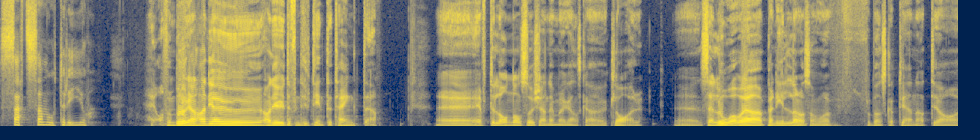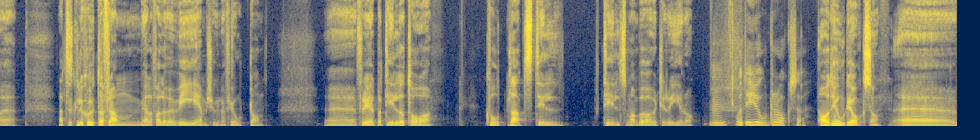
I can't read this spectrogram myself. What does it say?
satsa mot Rio? Ja, från början hade jag ju, hade jag ju definitivt inte tänkt det. Eh, efter London så kände jag mig ganska klar. Eh, sen lovade jag Pernilla då, som var förbundskapten att jag, eh, att jag skulle skjuta fram i alla fall över VM 2014. Eh, för att hjälpa till att ta kvotplats till, till som man behöver till Rio. Då. Mm, och det gjorde du också? Ja, det gjorde jag också. Eh,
